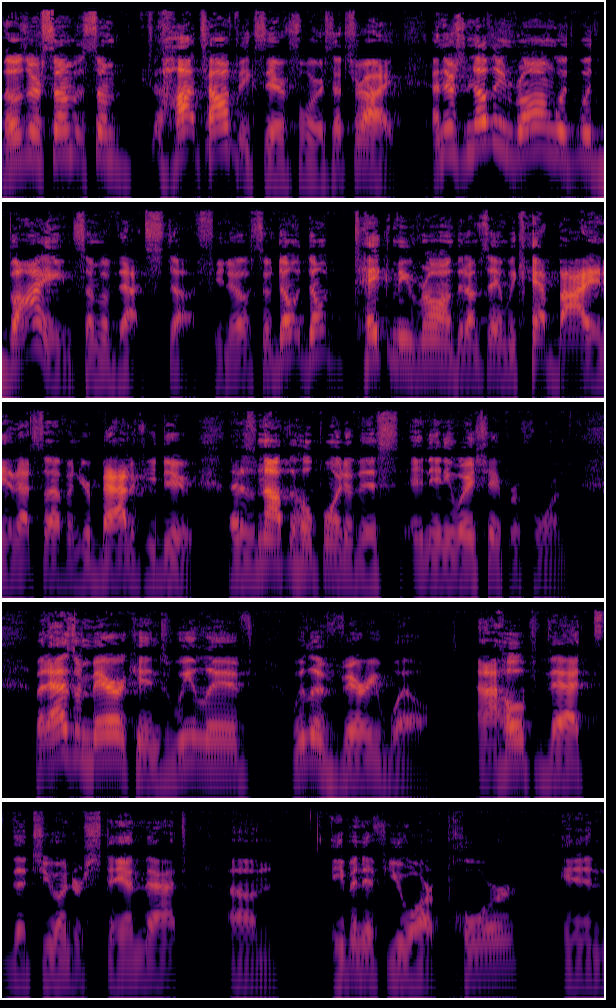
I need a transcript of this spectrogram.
those are some, some hot topics there for us. That's right. And there's nothing wrong with, with buying some of that stuff, you know? So don't, don't take me wrong that I'm saying we can't buy any of that stuff and you're bad if you do. That is not the whole point of this in any way, shape, or form. But as Americans, we live, we live very well. And I hope that, that you understand that. Um, even if you are poor in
